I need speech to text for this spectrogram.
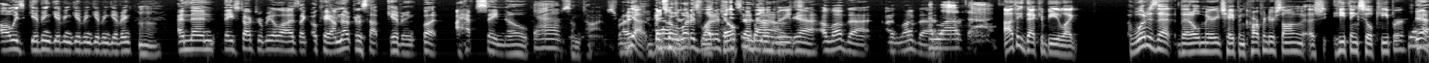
always giving, giving, giving, giving, giving, Mhm. and then they start to realize, like, okay, I'm not going to stop giving, but I have to say no Yeah. sometimes, right? Yeah, And so what boundaries, is like what if she healthy says no? boundaries. Yeah, I love that. I love that. I love that. I think that could be like, what is that that old Mary Chapin Carpenter song? Uh, she, he thinks he'll keep her. Yeah.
